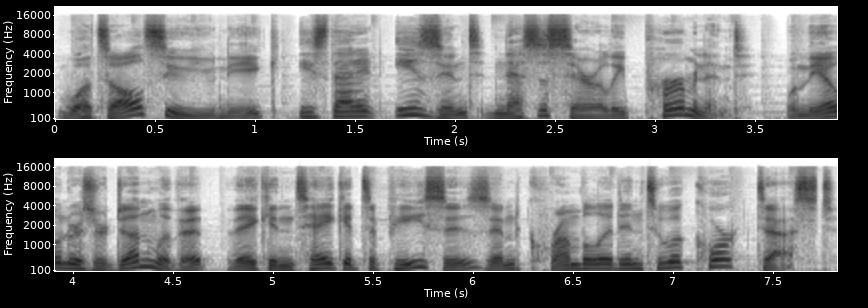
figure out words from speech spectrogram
What's also unique is that it isn't necessarily permanent. When the owners are done with it, they can take it to pieces and crumble it into a cork dust,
